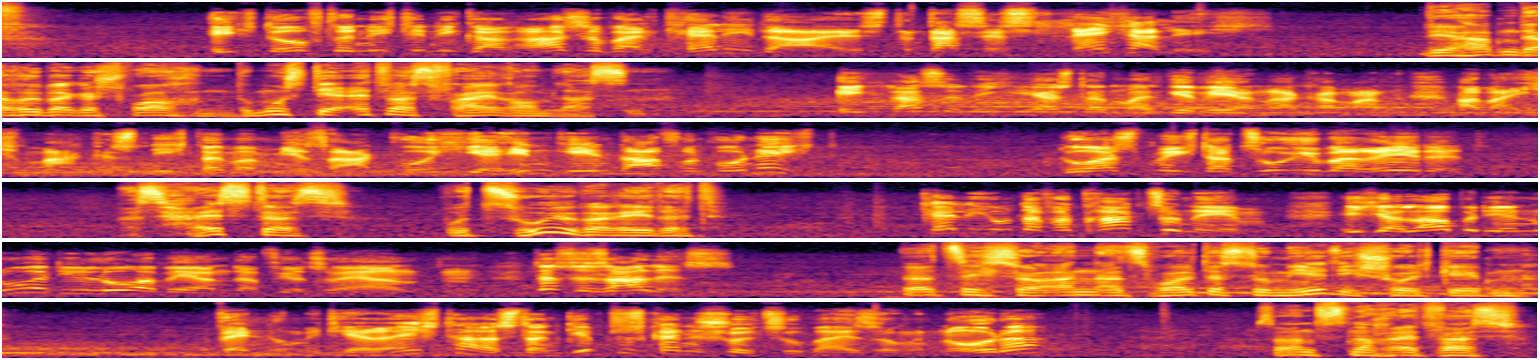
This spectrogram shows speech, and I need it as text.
Ich durfte nicht in die Garage, weil Kelly da ist. Das ist lächerlich. Wir haben darüber gesprochen. Du musst dir etwas Freiraum lassen. Ich lasse dich erst einmal gewähren, Ackermann. Aber ich mag es nicht, wenn man mir sagt, wo ich hier hingehen darf und wo nicht. Du hast mich dazu überredet. Was heißt das? Wozu überredet? Kelly unter Vertrag zu nehmen. Ich erlaube dir nur, die Lorbeeren dafür zu ernten. Das ist alles. Hört sich so an, als wolltest du mir die Schuld geben. Wenn du mit ihr recht hast, dann gibt es keine Schuldzuweisungen, oder? Sonst noch etwas?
